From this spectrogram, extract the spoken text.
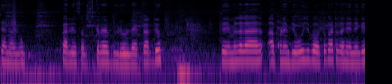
ਚੈਨਲ ਨੂੰ ਕਰ ਲਿਓ ਸਬਸਕ੍ਰਾਈਬ ਵੀਡੀਓ ਨੂੰ ਲਾਈਕ ਕਰ ਦਿਓ। ਤੇ ਮਤਲਬ ਆਪਣੇ ਵਿਊਜ਼ ਬਹੁਤ ਘੱਟ ਰਹੇ ਨੇਗੇ,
